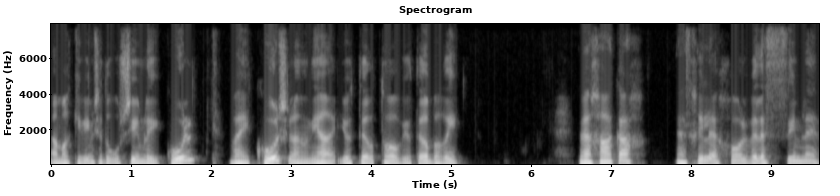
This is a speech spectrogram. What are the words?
המרכיבים שדרושים לעיכול, והעיכול שלנו נהיה יותר טוב, יותר בריא. ואחר כך להתחיל לאכול ולשים לב.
